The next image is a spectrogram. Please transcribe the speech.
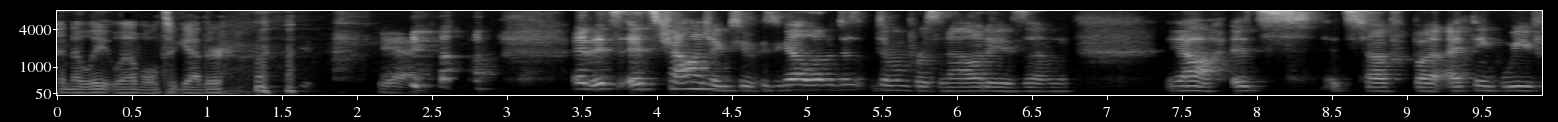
an elite level together. yeah. It, it's it's challenging too because you got a lot of different personalities and yeah it's it's tough but i think we've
